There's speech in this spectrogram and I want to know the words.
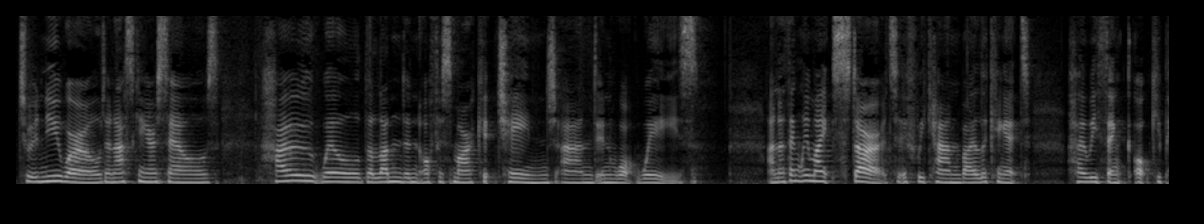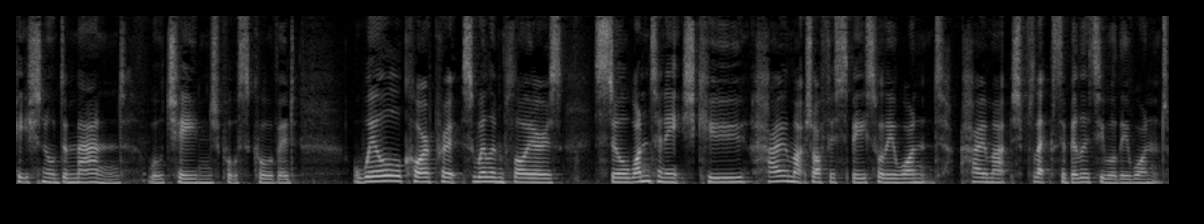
to a new world and asking ourselves how will the London office market change and in what ways? And I think we might start, if we can, by looking at how we think occupational demand will change post COVID. Will corporates, will employers still want an HQ? How much office space will they want? How much flexibility will they want?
